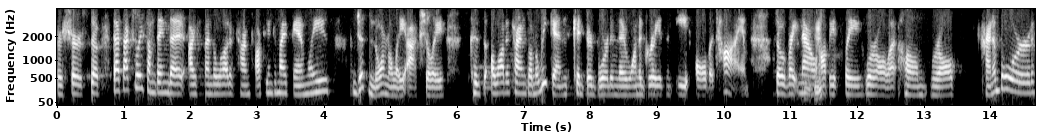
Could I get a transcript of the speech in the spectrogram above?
for sure. So that's actually something that I spend a lot of time talking to my families, just normally actually, because a lot of times on the weekends, kids are bored and they want to graze and eat all the time. So right now, mm-hmm. obviously, we're all at home. We're all kind of bored.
